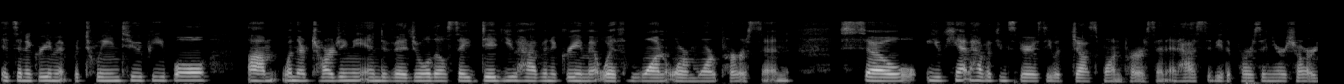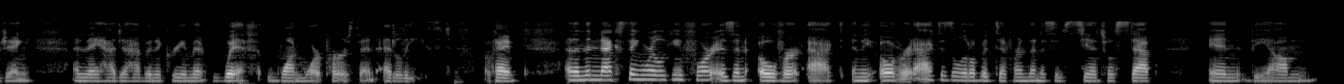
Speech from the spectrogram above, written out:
it's an agreement between two people. Um, when they're charging the individual, they'll say, Did you have an agreement with one or more person? So you can't have a conspiracy with just one person. It has to be the person you're charging, and they had to have an agreement with one more person at least. Okay. And then the next thing we're looking for is an overt act. And the overt act is a little bit different than a substantial step in the um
